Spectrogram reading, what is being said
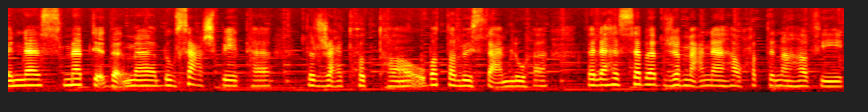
الناس ما بتقدر ما بوسعش بيتها ترجع تحطها وبطلوا يستعملوها. فلهالسبب جمعناها وحطيناها في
